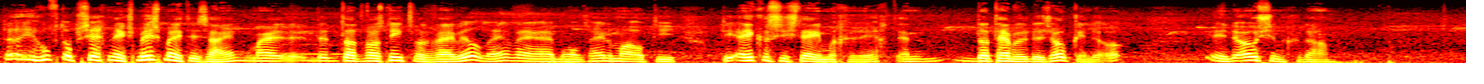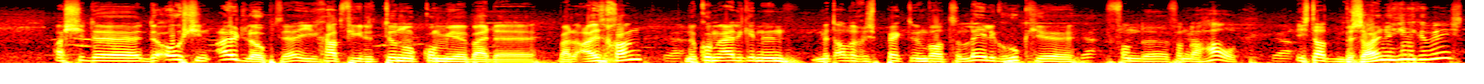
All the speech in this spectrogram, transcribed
Er hoeft op zich niks mis mee te zijn, maar d- dat was niet wat wij wilden. Hè. Wij hebben ons helemaal op die, op die ecosystemen gericht. En dat hebben we dus ook in de, in de ocean gedaan. Als je de, de Ocean uitloopt, hè, je gaat via de tunnel, kom je bij de, bij de uitgang. Ja. Dan kom je eigenlijk in een, met alle respect, een wat lelijk hoekje Ja. van de, van de hal. Is dat een bezuiniging geweest?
